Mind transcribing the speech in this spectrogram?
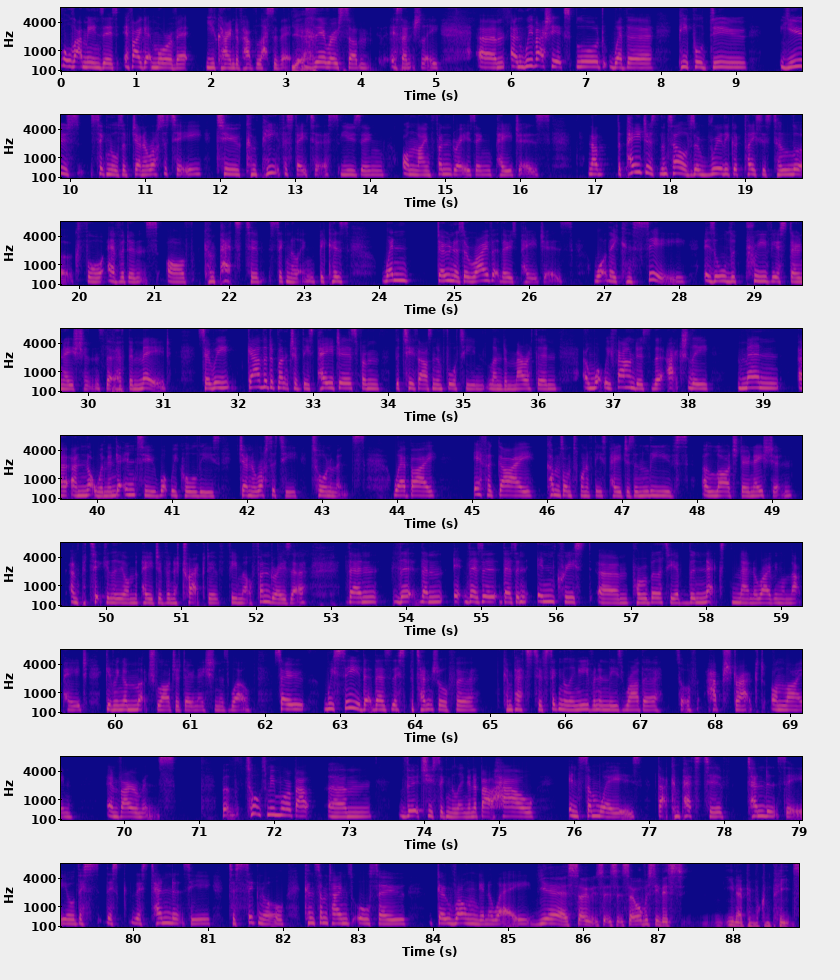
All that means is if I get more of it, you kind of have less of it. Yeah. It's zero sum, essentially. Um, and we've actually explored whether people do use signals of generosity to compete for status using online fundraising pages. Now, the pages themselves are really good places to look for evidence of competitive signalling because when donors arrive at those pages, what they can see is all the previous donations that have been made. So we gathered a bunch of these pages from the 2014 London Marathon, and what we found is that actually men uh, and not women get into what we call these generosity tournaments, whereby if a guy comes onto one of these pages and leaves a large donation, and particularly on the page of an attractive female fundraiser, then the, then it, there's a there's an increased um, probability of the next men arriving on that page giving a much larger donation as well. So we see that there's this potential for competitive signalling even in these rather sort of abstract online environments. But talk to me more about um, virtue signalling and about how, in some ways, that competitive tendency or this this this tendency to signal can sometimes also go wrong in a way. Yeah. So so, so obviously this you know people compete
